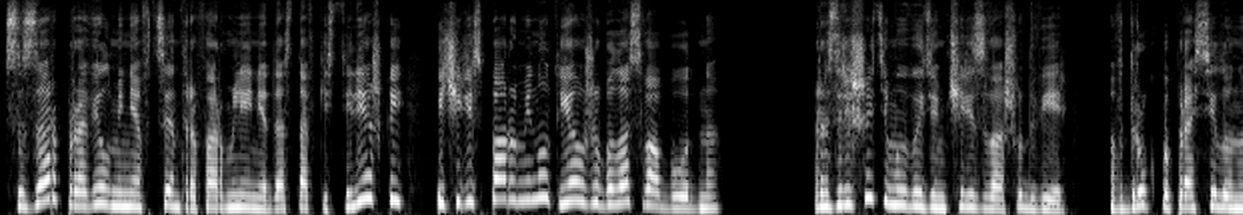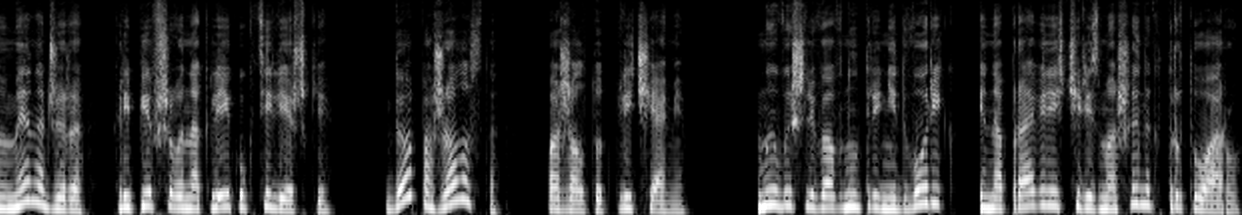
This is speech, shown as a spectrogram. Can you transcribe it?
Сезар провел меня в центр оформления доставки с тележкой, и через пару минут я уже была свободна. «Разрешите мы выйдем через вашу дверь?» Вдруг попросил он у менеджера, крепившего наклейку к тележке. «Да, пожалуйста», – пожал тот плечами. Мы вышли во внутренний дворик и направились через машины к тротуару.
